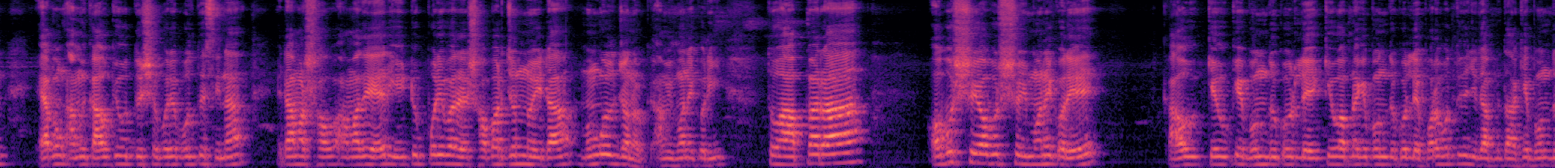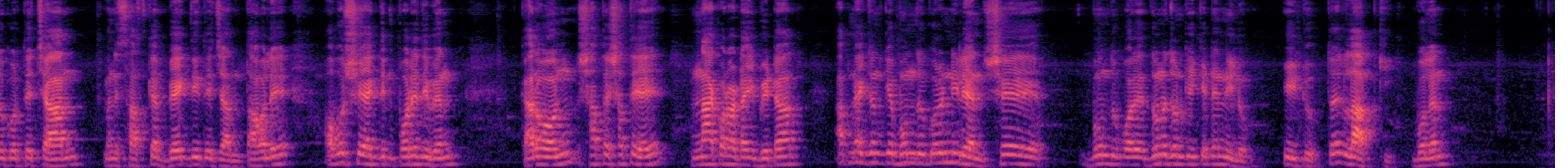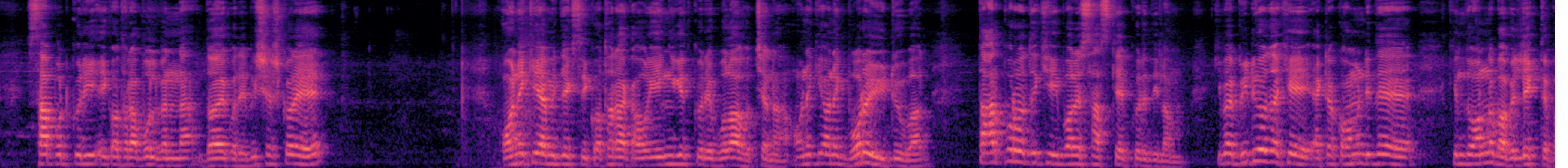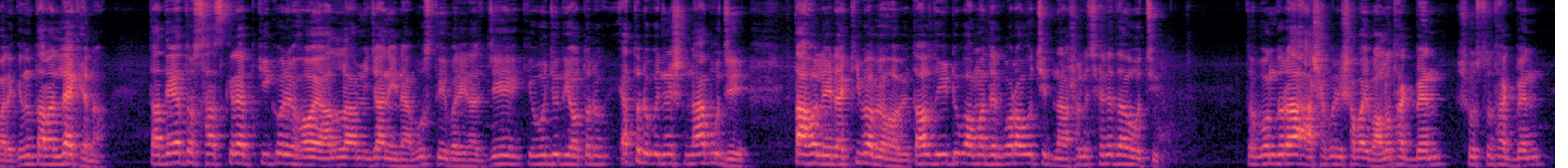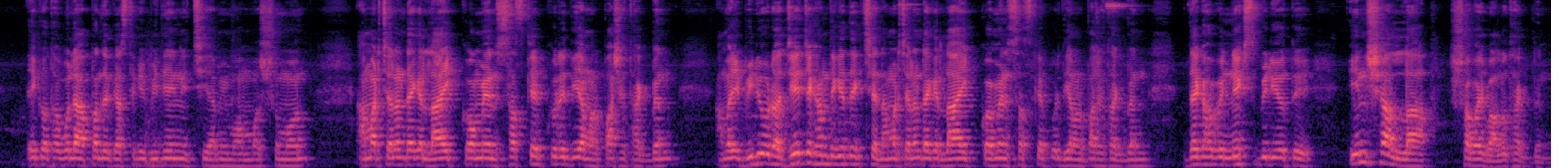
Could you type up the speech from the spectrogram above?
এবং আমি কাউকে উদ্দেশ্য করে বলতেছি না। এটা আমার সব, আমাদের ইউটিউব পরিবারের সবার জন্য এটা মঙ্গলজনক, আমি মনে করি। তো আপনারা অবশ্যই অবশ্যই মনে করে কাউ কেউকে বন্ধু করলে, কেউ আপনাকে বন্ধু করলে, পরবর্তীতে যদি আপনি তাকে বন্ধু করতে চান মানে সাবস্ক্রাইব ব্যাক দিতে চান, তাহলে অবশ্যই একদিন পরে দিবেন। কারণ সাথে সাথে না করাটাই বেটার আপনি একজনকে বন্ধু করে নিলেন, সে বন্ধু পরে দুজনকে কেটে নিল ইউটিউব তো লাভ কি? বলেন। সাপোর্ট করি, এই কথাটা বলবেন না, দয়া করে। বিশেষ করে অনেকে আমি দেখছি কথাটা কাউ ইঙ্গিত করে বলা হচ্ছে না। অনেকে অনেক বড় ইউটিউবার। তারপরও দেখি বলে সাবস্ক্রাইব করে দিলাম। কিংবা ভিডিও দেখে একটা কমেন্টিতে কিন্তু অন্যভাবে লিখতে পারে, কিন্তু তারা লেখে না। তাদের এত সাবস্ক্রাইব কি করে হয়? আল্লাহ, আমি জানি না, বুঝতেই পারি না। যে কেউ যদি অতটুকু এতটুকু জিনিস না বুঝে তাহলে এটা কীভাবে হবে? তাহলে তো ইউটিউব আমাদের করা উচিত না, আসলে ছেড়ে দেওয়া উচিত। তো বন্ধুরা, আশা করি সবাই ভালো থাকবেন, সুস্থ থাকবেন। এই কথা বলে আপনাদের কাছ থেকে বিদায় নিচ্ছি। আমি মোহাম্মদ সুমন। আমার চ্যানেলটাকে লাইক, কমেন্ট, সাবস্ক্রাইব করে দিয়ে আমার পাশে থাকবেন। আমার এই ভিডিওটা যে যেখান থেকে দেখছেন, আমার চ্যানেলটাকে লাইক, কমেন্ট, সাবস্ক্রাইব করে দিয়ে আমার পাশে থাকবেন। দেখা হবে নেক্সট ভিডিওতে। ইনশাল্লাহ সবাই ভালো থাকবেন।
